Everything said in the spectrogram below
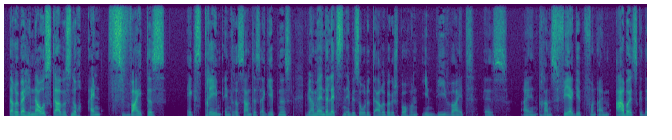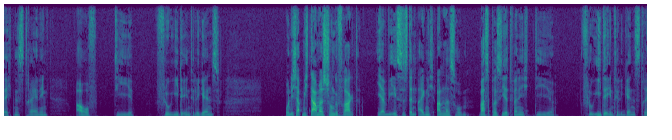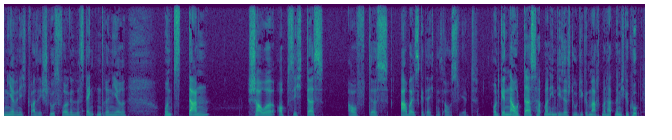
Darüber hinaus gab es noch ein zweites extrem interessantes Ergebnis. Wir haben ja in der letzten Episode darüber gesprochen, inwieweit es einen Transfer gibt von einem Arbeitsgedächtnistraining auf die fluide Intelligenz. Und ich habe mich damals schon gefragt, ja, wie ist es denn eigentlich andersrum? Was passiert, wenn ich die fluide Intelligenz trainiere, wenn ich quasi schlussfolgendes Denken trainiere und dann schaue, ob sich das auf das Arbeitsgedächtnis auswirkt. Und genau das hat man in dieser Studie gemacht. Man hat nämlich geguckt,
